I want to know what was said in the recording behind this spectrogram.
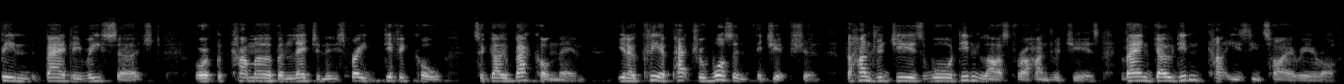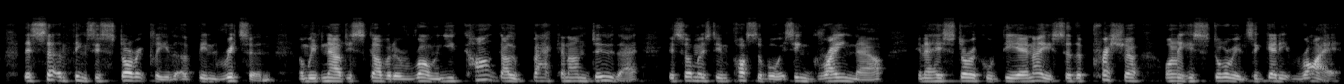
been badly researched or have become urban legend, and it's very difficult to go back on them you know, Cleopatra wasn't Egyptian. The Hundred Years' War didn't last for a hundred years. Van Gogh didn't cut his entire ear off. There's certain things historically that have been written and we've now discovered are wrong, and you can't go back and undo that. It's almost impossible. It's ingrained now in a historical DNA. So the pressure on a historian to get it right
